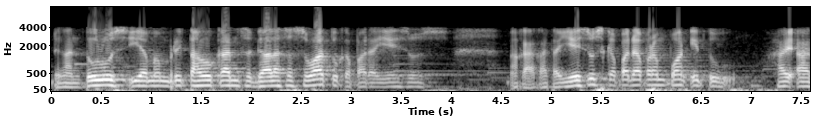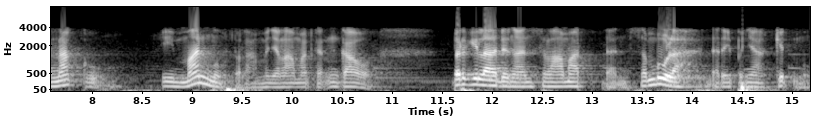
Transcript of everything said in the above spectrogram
Dengan tulus ia memberitahukan segala sesuatu kepada Yesus. Maka kata Yesus kepada perempuan itu, "Hai anakku, imanmu telah menyelamatkan engkau. Pergilah dengan selamat dan sembuhlah dari penyakitmu.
